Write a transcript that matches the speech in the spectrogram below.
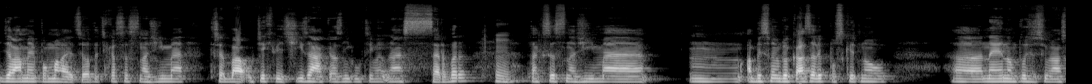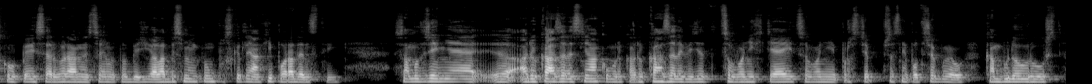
děláme je pomalejc. Jo. Teďka se snažíme třeba u těch větších zákazníků, kteří mají u nás server, hmm. tak se snažíme aby jsme jim dokázali poskytnout eh, nejenom to, že si u nás koupí server a něco jiného to běží, ale aby jsme jim k tomu poskytli nějaké poradenství. Samozřejmě eh, a dokázali s nimi komunikovat, dokázali vidět, co oni chtějí, co oni prostě přesně potřebují, kam budou růst,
